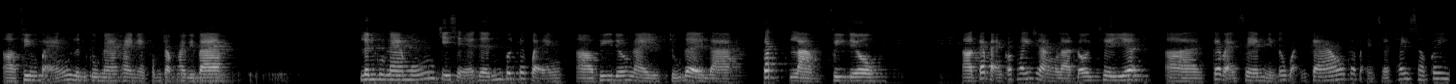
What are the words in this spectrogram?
à, phiên bản Linh Cuna 2023. Linh Cuna muốn chia sẻ đến với các bạn à, video này chủ đề là cách làm video à, các bạn có thấy rằng là đôi khi á, à, các bạn xem những cái quảng cáo các bạn sẽ thấy sao cái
